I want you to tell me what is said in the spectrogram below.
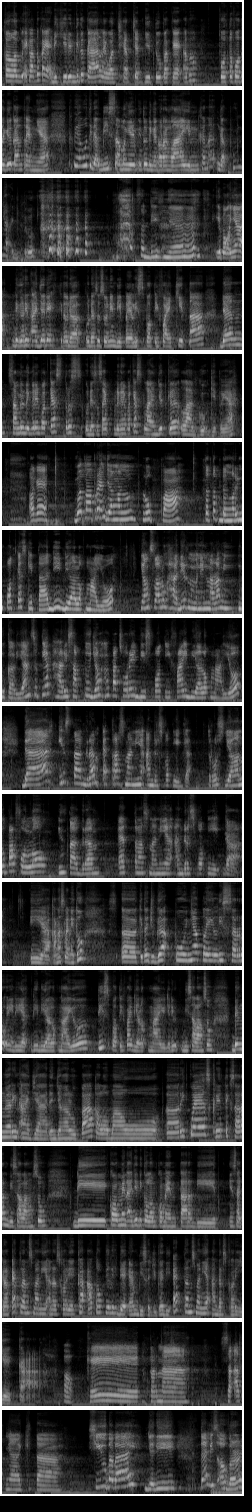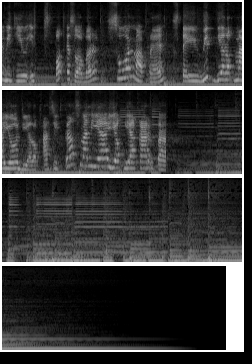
Kalau lagu eklat tuh kayak dikirim gitu kan lewat chat-chat gitu pakai apa foto-foto gitu kan trennya. Tapi aku tidak bisa mengirim itu dengan orang lain karena nggak punya gitu. Sedihnya. Ya pokoknya dengerin aja deh. Kita udah udah susunin di playlist Spotify kita dan sambil dengerin podcast terus udah selesai dengerin podcast lanjut ke lagu gitu ya. Oke, buat Mapren jangan lupa tetap dengerin podcast kita di Dialog Mayo yang selalu hadir nemenin malam minggu kalian setiap hari Sabtu jam 4 sore di Spotify Dialog Mayo dan Instagram @transmania underscore Yega. Terus jangan lupa follow Instagram @transmania underscore Yega. Iya, karena selain itu eh, kita juga punya playlist seru nih di, di Dialog Mayo di Spotify Dialog Mayo. Jadi bisa langsung dengerin aja dan jangan lupa kalau mau eh, request, kritik, saran bisa langsung di komen aja di kolom komentar di Instagram @transmania underscore YK atau pilih DM bisa juga di @transmania underscore YK. Oke, karena saatnya kita see you bye bye. Jadi time is over with you is podcast lover. Soon my friend, stay with Dialog Mayo, Dialog Asik Transmania Yogyakarta.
